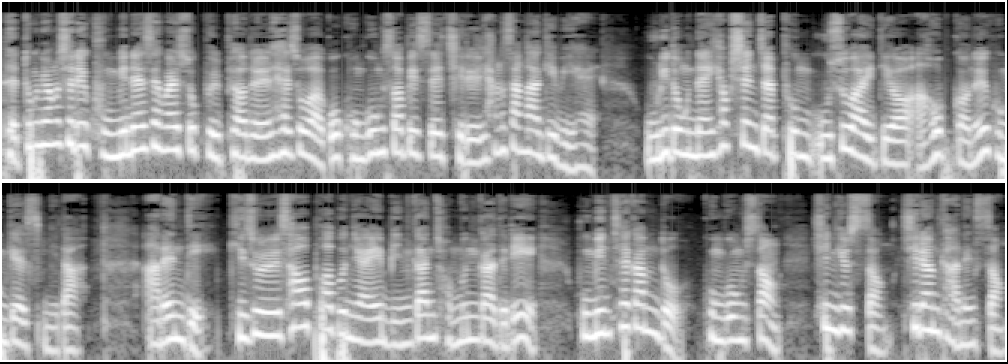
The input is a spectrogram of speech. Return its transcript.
대통령실이 국민의 생활 속 불편을 해소하고 공공서비스의 질을 향상하기 위해 우리 동네 혁신 제품 우수 아이디어 9건을 공개했습니다. R&D, 기술 사업화 분야의 민간 전문가들이 국민 체감도, 공공성, 신규성, 실현 가능성,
